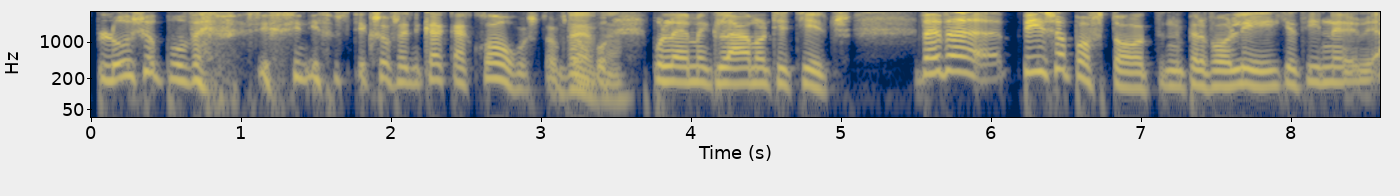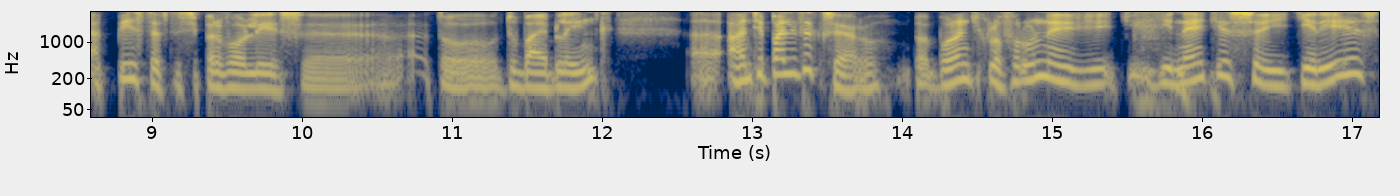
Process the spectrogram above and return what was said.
πλούσιο που βέβαια συνήθως και εξωφρενικά κακόγουστο αυτό που, Βέβαια. που λέμε glamour και kitsch. Βέβαια πίσω από αυτό την υπερβολή, γιατί είναι απίστευτες υπερβολής ε, το Dubai Blink, ε, αν και πάλι δεν ξέρω. Μπορεί να κυκλοφορούν οι γυ- οι γυναίκες, οι κυρίες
